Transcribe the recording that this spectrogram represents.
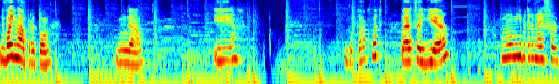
Війна притом. Да. І. Вот так от. Перша є. Ну, мені потрібно ще.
